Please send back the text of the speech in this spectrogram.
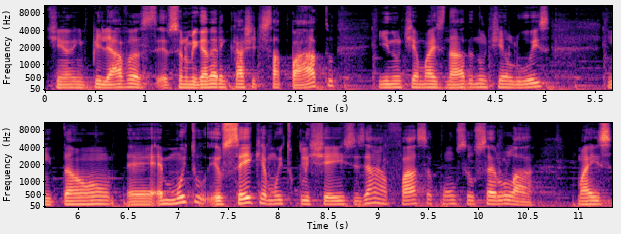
Tinha empilhava, se eu não me engano, era em caixa de sapato e não tinha mais nada, não tinha luz. Então, é, é muito. Eu sei que é muito clichê dizer, ah, faça com o seu celular. Mas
